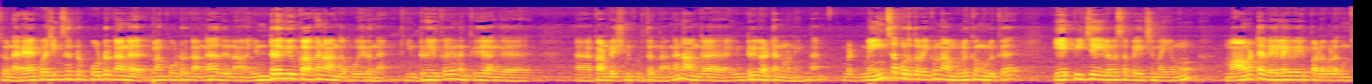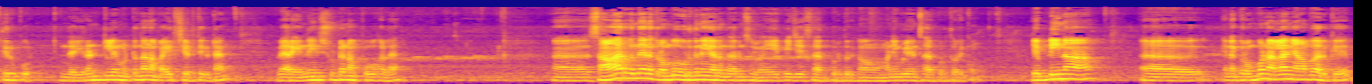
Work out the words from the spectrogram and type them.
ஸோ நிறையா கோச்சிங் சென்டர் போட்டிருக்காங்க எல்லாம் போட்டிருக்காங்க. அது நான் இன்டர்வியூக்காக நான் அங்கே போயிருந்தேன். இன்டர்வியூக்காக எனக்கு அங்கே அகாமடேஷன் கொடுத்துருந்தாங்க. நான் அங்கே இன்டர்வியூ அட்டன் பண்ணியிருந்தேன். பட் மெயின்ஸை பொறுத்த வரைக்கும் நான் முழுக்க முழுக்க ஏபிஜே இலவச பயிற்சி மையமும் மாவட்ட வேலைவாய்ப்பு அலுவலகம் திருப்பூர் இந்த இரண்டுலேயும் மட்டும்தான் நான் பயிற்சி எடுத்துக்கிட்டேன். வேறு எந்த இன்ஸ்டியூட்டும் நான் போகலை. சார் வந்து எனக்கு ரொம்ப உறுதுணையாக இருந்தாருன்னு சொல்லுவேன். ஏபிஜே சார் பொறுத்த வரைக்கும் மணிமொழியன் சார் பொறுத்த வரைக்கும். எப்படின்னா எனக்கு ரொம்ப நல்லா ஞாபகம் இருக்குது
